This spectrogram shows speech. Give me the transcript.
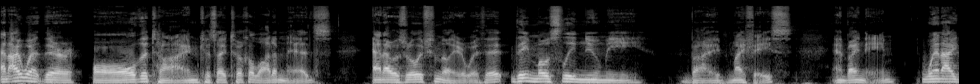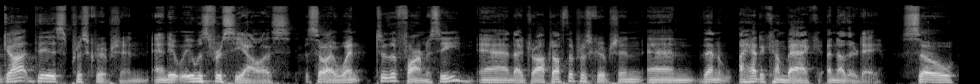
And I went there all the time because I took a lot of meds and I was really familiar with it. They mostly knew me by my face and by name when I got this prescription, and it, it was for Cialis, so I went to the pharmacy and I dropped off the prescription, and then I had to come back another day. So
